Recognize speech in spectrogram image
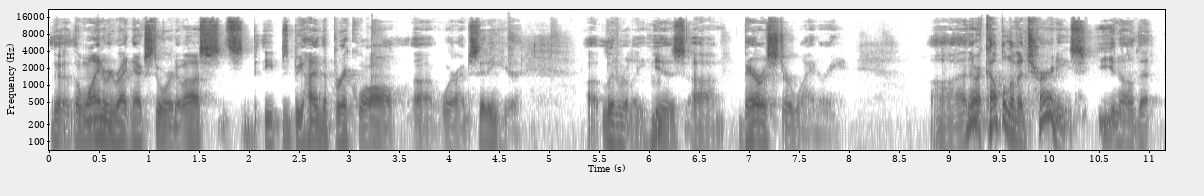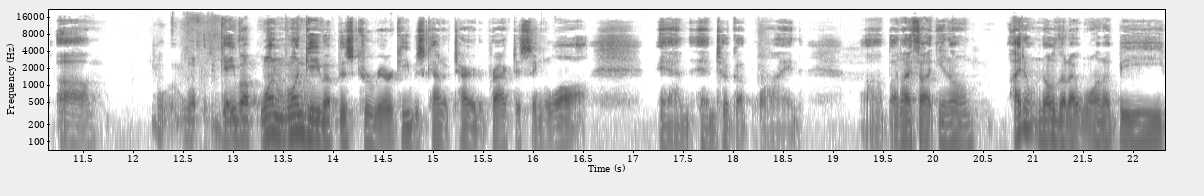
the, the, winery right next door to us, it's, behind the brick wall uh, where I'm sitting here, uh, literally, mm-hmm. is um, Barrister Winery. Uh, and there are a couple of attorneys, you know, that uh, gave up. One one gave up his career. He was kind of tired of practicing law, and and took up wine. Uh, but I thought, you know, I don't know that I want to be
